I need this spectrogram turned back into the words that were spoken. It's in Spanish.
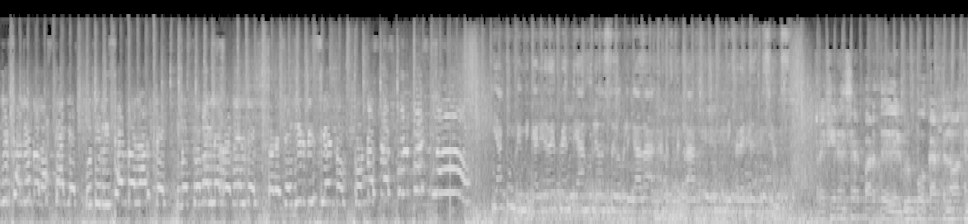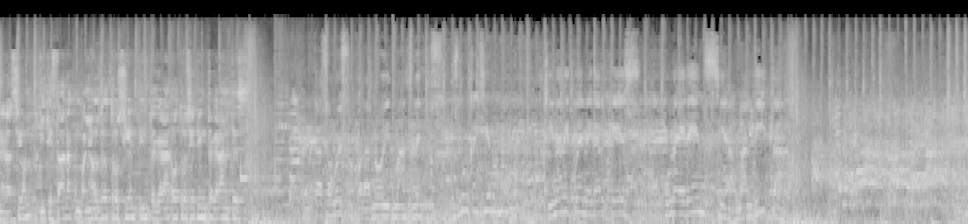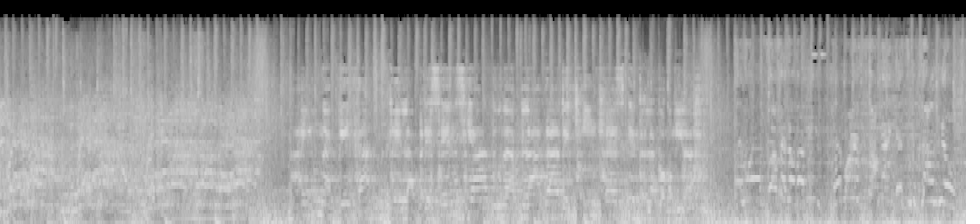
Seguir saliendo a las calles, utilizando el arte y nuestro baile rebelde para seguir diciendo con nuestras cuerpos no. Ya con, en mi calidad de Frente Amplio estoy obligada a respetar diferentes visiones. Refieren ser parte del grupo Cártel Nueva Generación y que estaban acompañados de otros siete, integra otros siete integrantes. En el caso nuestro, para no ir más lejos, pues nunca hicieron nada. Y nadie puede negar que es una herencia maldita. La presencia de una plaga de chinches entre la comunidad. ¡Demuéstramelo, David! ¡Demuéstrame que es un cambio!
